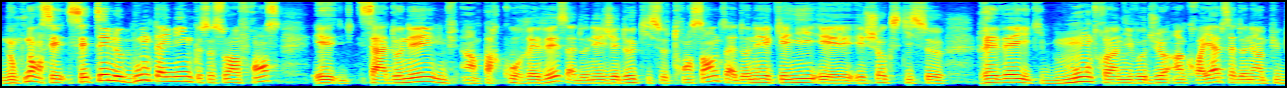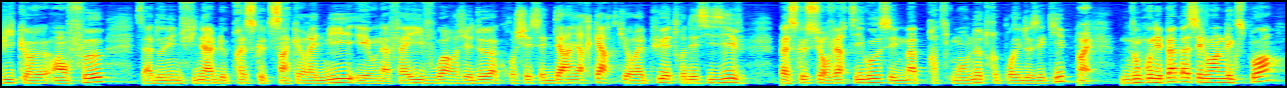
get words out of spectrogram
Donc non, c'était le bon timing que ce soit en France et ça a donné une- un parcours rêvé, ça a donné G2 qui se transcende, ça a donné Kenny et, et Shox qui se réveillent et qui montrent un niveau de jeu incroyable, ça a donné un public euh, en feu, ça a donné une finale de presque de 5h30 et on a failli voir G2 accrocher cette dernière carte qui aurait pu être décisive parce que sur Vertigo, c'est une map pratiquement neutre pour les deux équipes. Ouais. Donc on n'est pas passé loin de l'exploit.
